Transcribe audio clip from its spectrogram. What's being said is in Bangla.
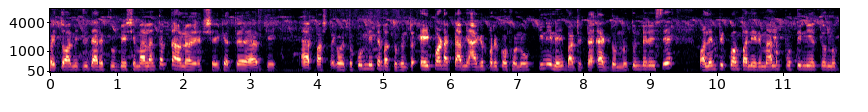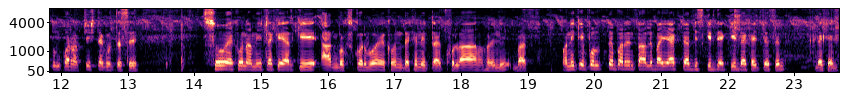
হয়তো আমি যদি আর একটু বেশি মাল আনতাম, তাহলে সেই ক্ষেত্রে আর কি পাঁচ টাকা হয়তো কম নিতে পারতো। কিন্তু এই প্রোডাক্টটা আমি আগে পরে কখনো কিনি নেই বাট এটা একদম নতুন বেরিয়েছে। অলিম্পিক কোম্পানির মাল প্রতিনিয়ত নতুন করার চেষ্টা করতেছে। সো এখন আমি এটাকে আর কি আনবক্স করব। এখন দেখেন এটা খোলা হয়নি বাট অনেকেই বলতে পারেন তাহলে ভাই একটা বিস্কিট দিয়ে কী দেখাইতেছেন? দেখেন।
